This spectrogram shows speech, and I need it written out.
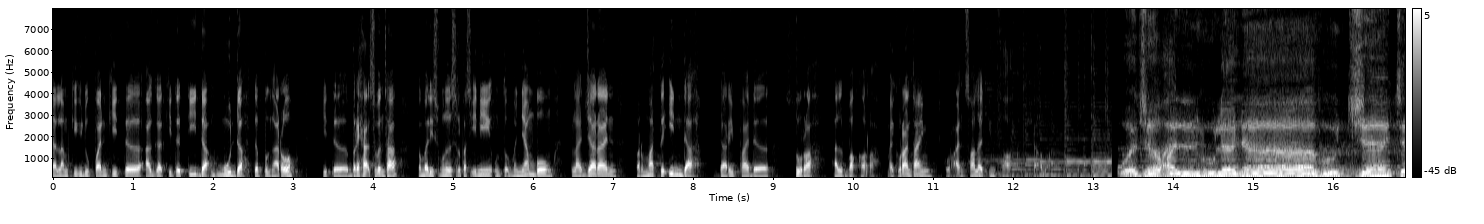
dalam kehidupan kita agar kita tidak mudah terpengaruh? Kita berehat sebentar, kembali semula selepas ini untuk menyambung pelajaran permata indah daripada سورة البقرة. ماي قران تايم قران صلاة الانفاق إن شاء الله. واجعله لنا حجتين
